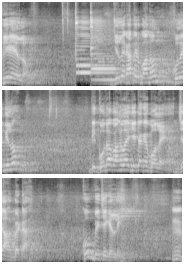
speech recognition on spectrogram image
ফিরে এলো। জেলের হাতের বাঁধন খুলে দিল। দি গোদা বাংলায় যেটাকে বলে, যাহ বেটা, খুব বেঁচে গেলি। হুম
